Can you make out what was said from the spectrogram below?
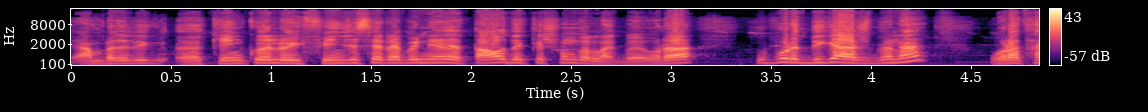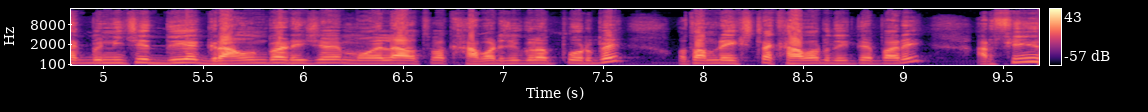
আমরা যদি কিং কোয়েল ওই ফিঞ্জের সেট আপে নিয়ে যায় তাও দেখতে সুন্দর লাগবে। ওরা উপরের দিকে আসবে না ওরা থাকবে নিচের দিকে গ্রাউন্ড বার্ড হিসেবে ময়লা অথবা খাবার যেগুলো পড়বে, অথবা আমরা এক্সট্রা খাবারও দিতে পারি। আর ফিঞ্জ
